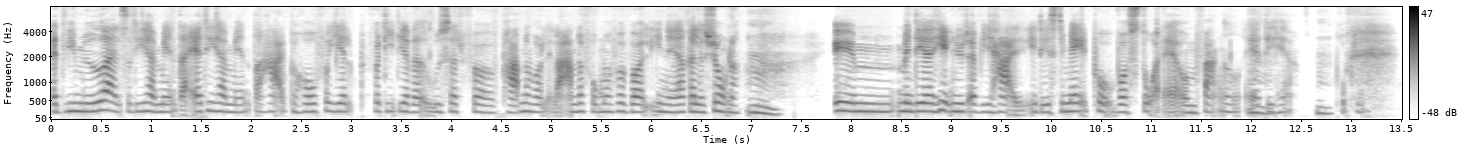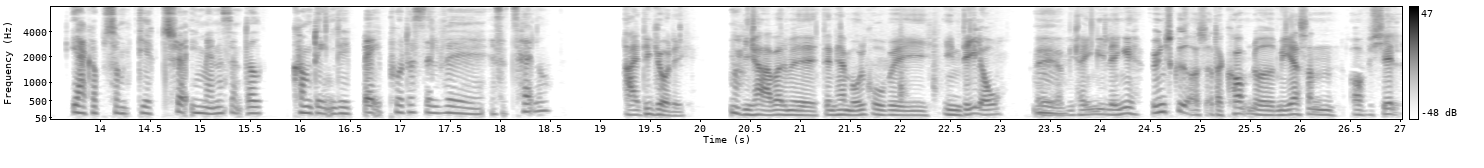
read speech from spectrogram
at vi møder altså de her mænd, der er de her mænd, der har et behov for hjælp, fordi de har været udsat for partnervold eller andre former for vold i nære relationer. Mm. Øhm, men det er helt nyt, at vi har et estimat på, hvor stort er omfanget af Mm. det her Mm. problem. Jakob, som direktør i Mandecentret, kom det egentlig bag på dig selve altså tallet? Nej, det gjorde det ikke. Nå. Vi har arbejdet med den her målgruppe i, i en del år, Mm. mm. øh, og vi har egentlig længe ønsket os, at der kom noget mere sådan officiel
